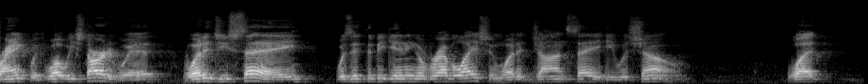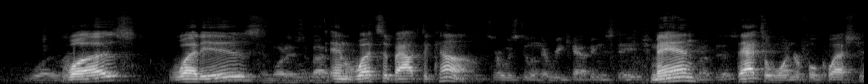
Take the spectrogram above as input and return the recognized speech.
Frank, with what we started with, what did you say was at the beginning of Revelation? What did John say he was shown? What was, what is, And what is about. and what's about to come? So are we still in the recapping stage? Man, that's a wonderful question.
